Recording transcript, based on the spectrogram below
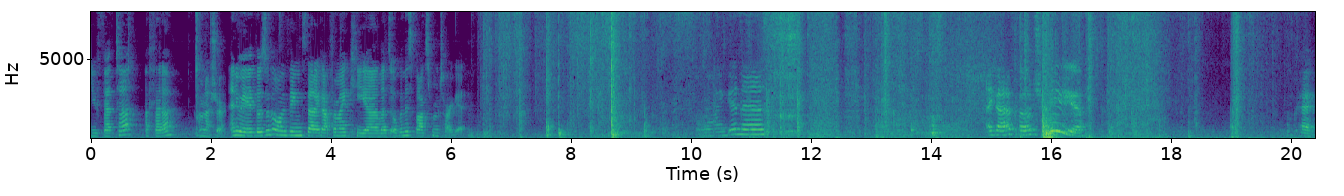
Ufetta, Afetta, I'm not sure. Anyway, those are the only things that I got from Ikea. Let's open this box from Target. Goodness. I got a faux tree. Okay.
